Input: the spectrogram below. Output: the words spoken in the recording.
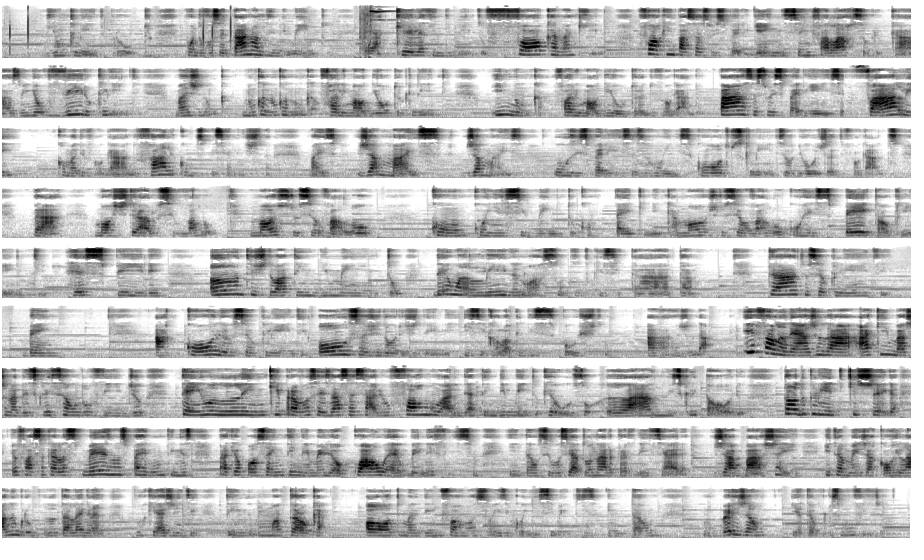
de um cliente para o outro. Quando você está no atendimento, é aquele atendimento, foca naquilo. Foca em passar sua experiência, em falar sobre o caso, em ouvir o cliente. Mas nunca, nunca, nunca, nunca fale mal de outro cliente. E nunca fale mal de outro advogado. Passe sua experiência, fale como advogado, fale como especialista, mas jamais, jamais use experiências ruins com outros clientes ou de outros advogados para mostrar o seu valor. Mostre o seu valor com conhecimento, com técnica. Mostre o seu valor com respeito ao cliente. Respire antes do atendimento. Dê uma lida no assunto do que se trata. Trate o seu cliente bem. Acolha o seu cliente, ouça as dores dele e se coloque disposto a ajudar. E falando em ajudar, aqui embaixo na descrição do vídeo tem o link para vocês acessarem o formulário de atendimento que eu uso lá no escritório. Todo cliente que chega, eu faço aquelas mesmas perguntinhas para que eu possa entender melhor qual é o benefício. Então, se você atua na área previdenciária, já baixa aí e também já corre lá no grupo do Telegram, porque a gente tem uma troca ótima de informações e conhecimentos. Então, um beijão e até o próximo vídeo.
